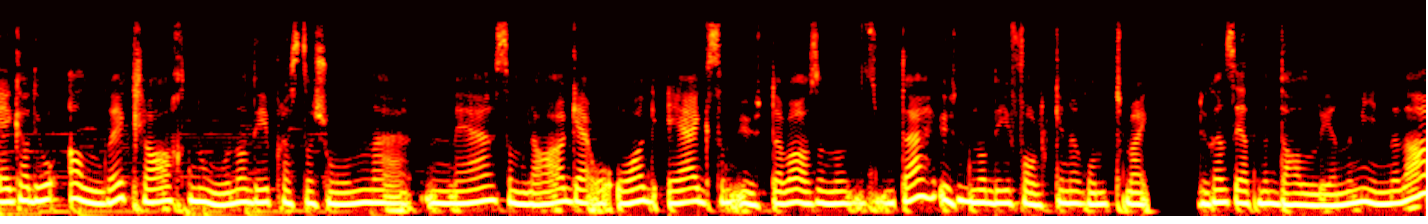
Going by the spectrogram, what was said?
Jeg hadde jo aldri klart noen av de prestasjonene vi som laget, og òg jeg som utøver, altså det, uten de folkene rundt meg. Du kan si at medaljene mine da,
